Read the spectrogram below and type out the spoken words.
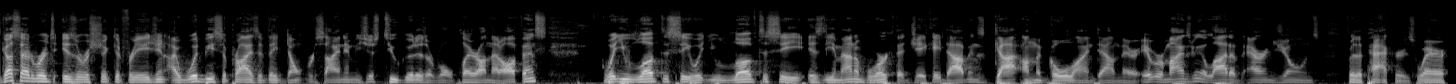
Gus Edwards is a restricted free agent. I would be surprised if they don't resign him. He's just too good as a role player on that offense. What you love to see, what you love to see is the amount of work that J.K. Dobbins got on the goal line down there. It reminds me a lot of Aaron Jones for the Packers, where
